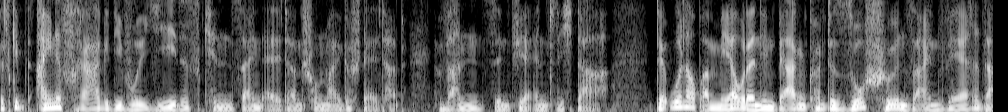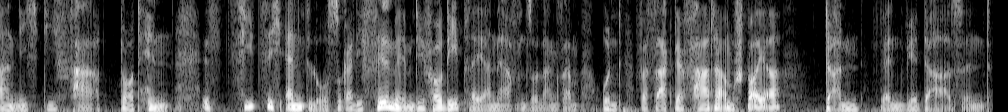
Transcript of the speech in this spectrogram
Es gibt eine Frage, die wohl jedes Kind seinen Eltern schon mal gestellt hat. Wann sind wir endlich da? Der Urlaub am Meer oder in den Bergen könnte so schön sein, wäre da nicht die Fahrt dorthin. Es zieht sich endlos, sogar die Filme im DVD-Player nerven so langsam. Und was sagt der Vater am Steuer? Dann, wenn wir da sind.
